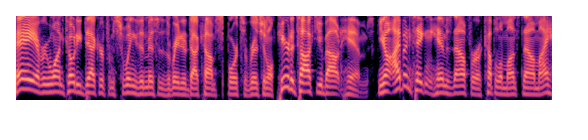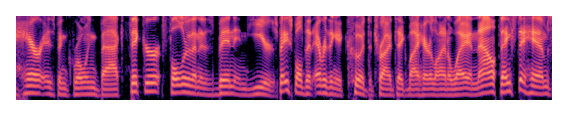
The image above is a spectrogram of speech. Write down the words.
Hey everyone, Cody Decker from Swings and Misses, the radio.com sports original, here to talk to you about Hims. You know, I've been taking Hims now for a couple of months now. My hair has been growing back thicker, fuller than it has been in years. Baseball did everything it could to try and take my hairline away, and now, thanks to Hims,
